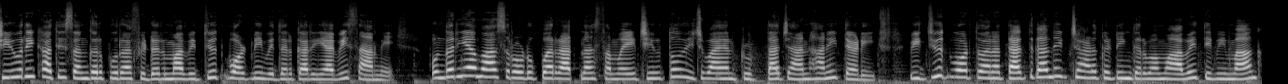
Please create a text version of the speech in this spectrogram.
શિવરી ખાતે શંકરપુરા ફીડરમાં વિદ્યુત બોર્ડની બેદરકારી આવી સામે ઉંદરિયાવાસ રોડ ઉપર રાતના સમયે જીવતો વીજવાયર તૂટતા જાનહાની ટળી. વિદ્યુત બોર્ડ દ્વારા તાત્કાલિક ઝાડ કટિંગ કરવામાં આવે તેવી માંગ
